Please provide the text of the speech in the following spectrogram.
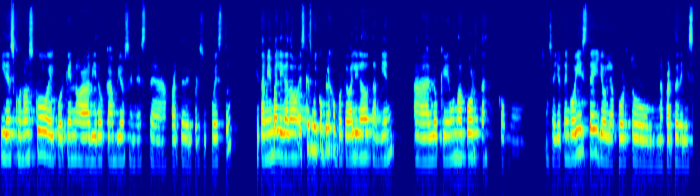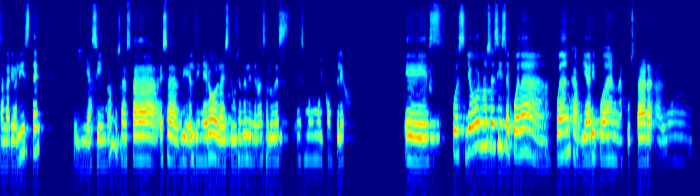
y desconozco el por qué no ha habido cambios en esta parte del presupuesto, que también va ligado, es que es muy complejo porque va ligado también a lo que uno aporta, o sea, yo tengo ISTE y yo le aporto una parte de mi salario al ISTE y así, ¿no? O sea, está esa, el dinero, la distribución del dinero en salud es, es muy, muy complejo. pues yo no sé si se pueda, puedan cambiar y puedan ajustar algún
